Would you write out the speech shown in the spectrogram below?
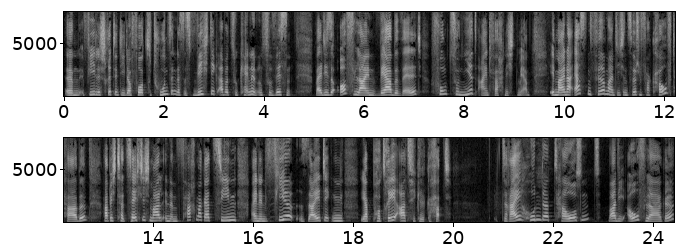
ähm, viele Schritte, die davor zu tun sind. Das ist wichtig aber zu kennen und zu wissen, weil diese Offline-Werbewelt funktioniert einfach nicht mehr. In meiner ersten Firma, die ich inzwischen verkauft habe, habe ich tatsächlich mal in einem Fachmagazin einen vierseitigen ja, Porträtartikel gehabt. 300.000 war die Auflage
